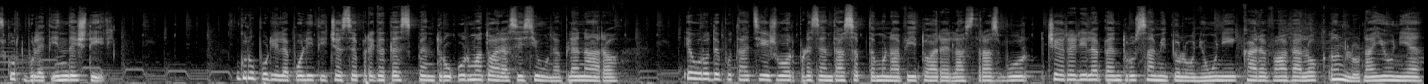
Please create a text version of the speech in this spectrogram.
scurt buletin de știri. Grupurile politice se pregătesc pentru următoarea sesiune plenară. Eurodeputații își vor prezenta săptămâna viitoare la Strasbourg cererile pentru summitul Uniunii care va avea loc în luna iunie.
